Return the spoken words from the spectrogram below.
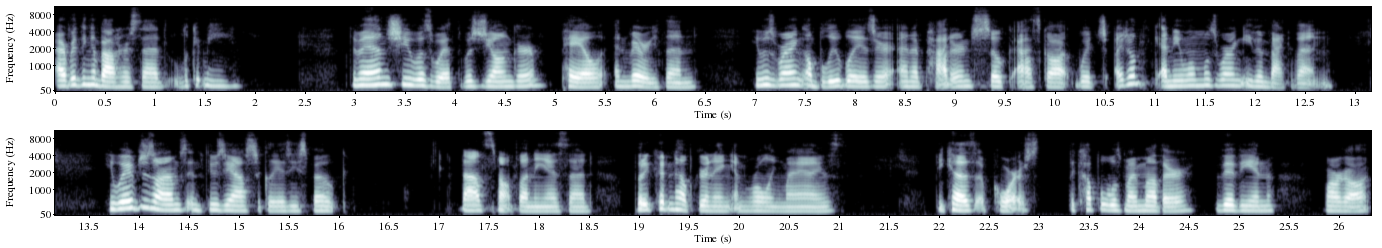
Everything about her said, Look at me. The man she was with was younger, pale, and very thin. He was wearing a blue blazer and a patterned silk ascot, which I don't think anyone was wearing even back then. He waved his arms enthusiastically as he spoke. That's not funny, I said, but I couldn't help grinning and rolling my eyes. Because, of course, the couple was my mother, Vivienne Margaux,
